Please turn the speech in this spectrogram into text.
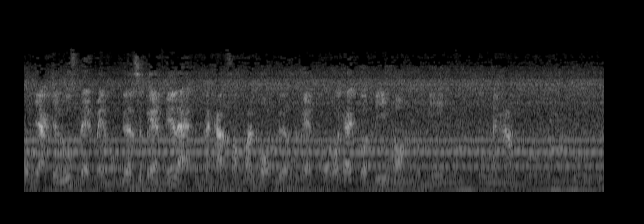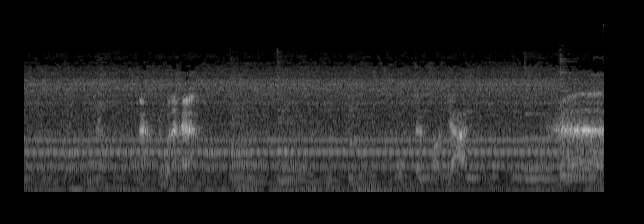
ผมอยากจะรู้ statement ของเดือน 11 นี่แหละนะครับ2006 เดือน 11 ผมก็แค่กด report ตรงนี้นะครับอะดูนะฮะผมจะขออนุญาตอ่า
